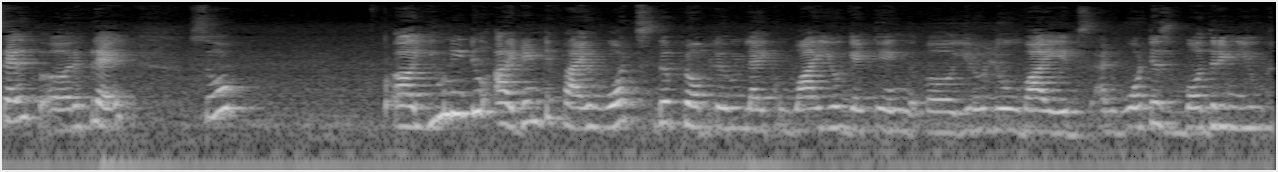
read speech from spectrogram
self uh, reflect. So uh, you need to identify what's the problem like why you're getting uh, you know low vibes and what is bothering you.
